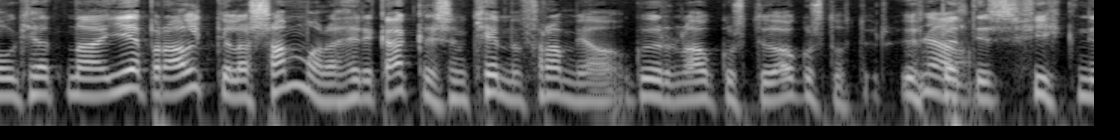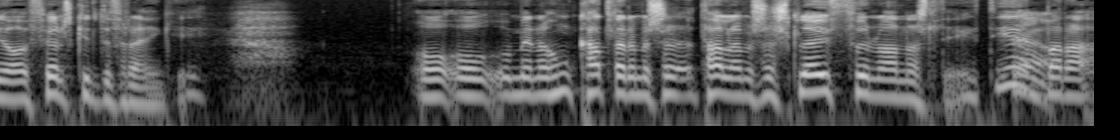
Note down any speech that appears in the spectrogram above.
og hérna ég er bara algjörlega sammála þeirri gaggri sem kemur fram á Guðrún Ágústu Ágústóttur uppbeldis, fíkni og fjölskyldufræðingi og, og, og minna, hún kallar um þess um að slaufun og annað slíkt. Ég er bara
